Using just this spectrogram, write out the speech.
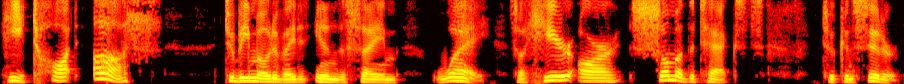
he taught us to be motivated in the same way. So here are some of the texts to consider.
